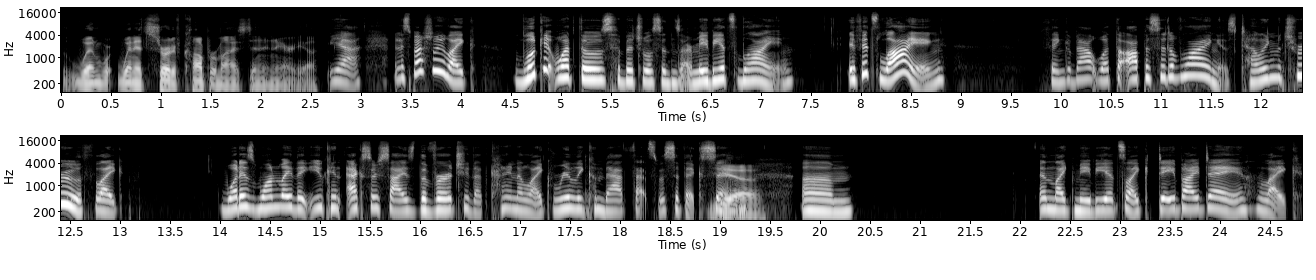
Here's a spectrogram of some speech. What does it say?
when when it's sort of compromised in an area. Yeah. And especially like look at what those habitual sins are. Maybe it's lying. If it's lying, think about what the opposite of lying is. Telling the truth. Like what is one way that you can exercise the virtue that kind of like really combats that specific sin? Yeah. Um and like maybe it's like day by day like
